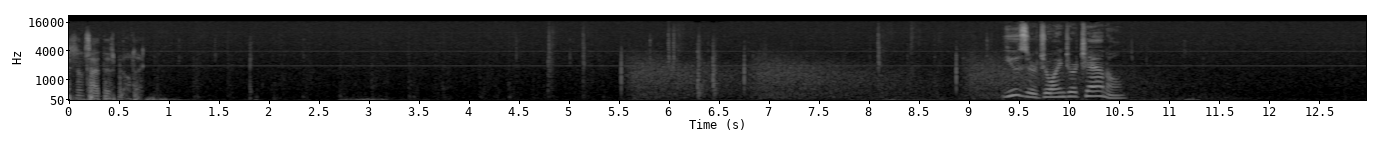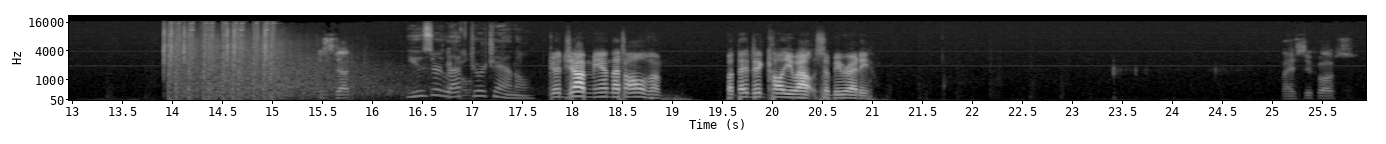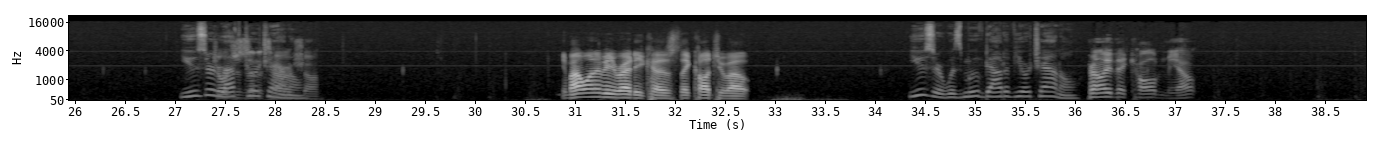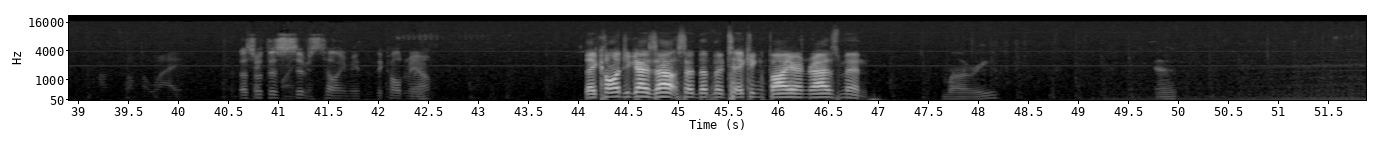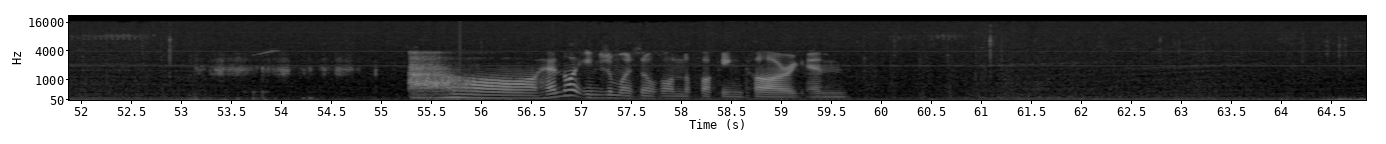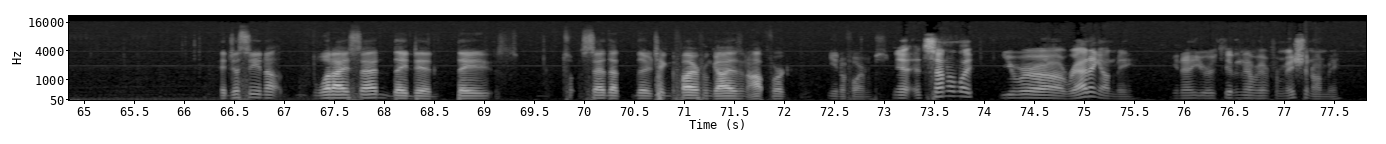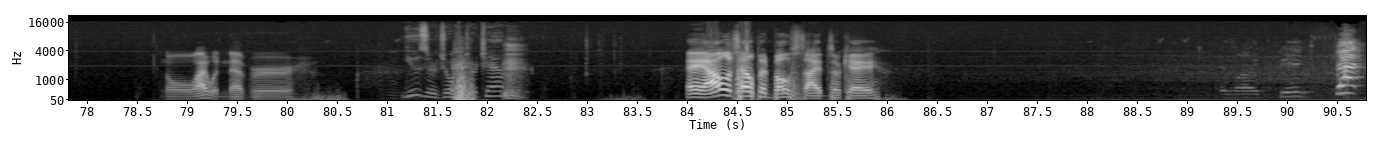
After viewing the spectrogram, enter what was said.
He's inside this building. User joined your channel. He's dead. User left your channel. Good job, man. That's all of them. But they did call you out, so be ready. Nice, too close. User George left your the tower, channel. Sean. You might want to be ready, because they called you out. User was moved out of your channel. Apparently they called me out. That's what this civ's telling me, that they called me out. They called you guys out, said that they're taking fire in Rasman. Mari. Yeah. Oh, how did I injure myself on the fucking car again? Hey, just so you know, what I said, they did. They s- t- said that they're taking fire from guys in OPFOR uniforms. Yeah, it sounded like you were uh, ratting on me. You know, you were giving them information on me. No, I would never. User joined your channel. Hey, I was helping both sides, okay? like big fat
